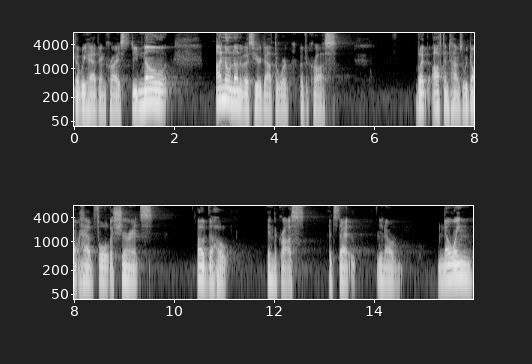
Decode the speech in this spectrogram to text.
that we have in Christ. You know, I know none of us here doubt the work of the cross, but oftentimes we don't have full assurance of the hope in the cross. It's that you know, knowing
